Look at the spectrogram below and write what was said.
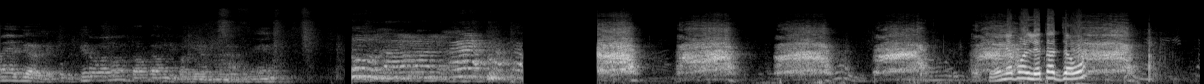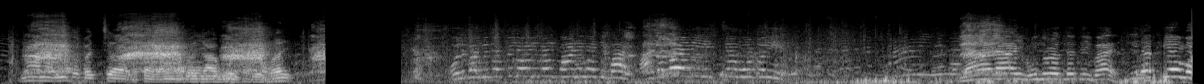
અહીંયા બે દે. કોઈ ફેરવાનો તો આપણે આમની એને પણ લેતા જ જાઓ. ના ના એ તો બચ્ચા બધા છે ભાઈ. ના ના એ ભૂંદરો જ નથી ભાઈ.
